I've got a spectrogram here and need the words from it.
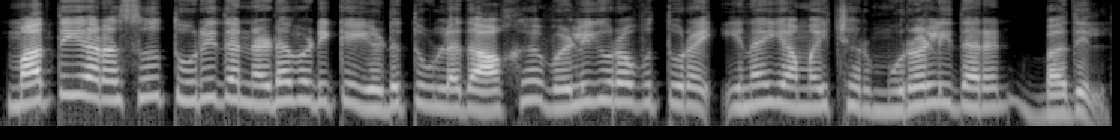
மத்திய அரசு துரித நடவடிக்கை எடுத்துள்ளதாக வெளியுறவுத்துறை இணையமைச்சர் முரளிதரன் பதில்.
